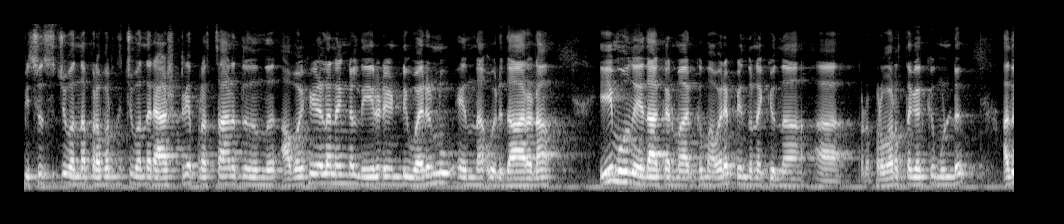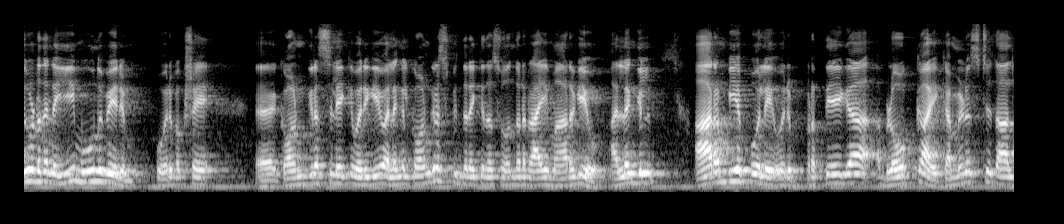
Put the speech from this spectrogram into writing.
വിശ്വസിച്ചു വന്ന പ്രവർത്തിച്ചു വന്ന രാഷ്ട്രീയ പ്രസ്ഥാനത്തിൽ നിന്ന് അവഹേളനങ്ങൾ നേരിടേണ്ടി വരുന്നു എന്ന ഒരു ധാരണ ഈ മൂന്ന് നേതാക്കന്മാർക്കും അവരെ പിന്തുണയ്ക്കുന്ന പ്രവർത്തകർക്കുമുണ്ട്. അതുകൊണ്ട് തന്നെ ഈ മൂന്ന് പേരും ഒരുപക്ഷെ കോൺഗ്രസിലേക്ക് വരികയോ അല്ലെങ്കിൽ കോൺഗ്രസ് പിന്തുണയ്ക്കുന്ന സ്വതന്ത്രരായി മാറുകയോ അല്ലെങ്കിൽ ആർ എം ബിയെ പോലെ ഒരു പ്രത്യേക ബ്ലോക്കായി കമ്മ്യൂണിസ്റ്റ് താൽ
